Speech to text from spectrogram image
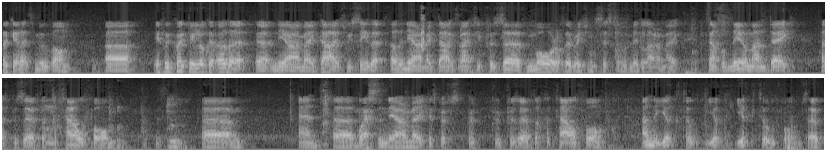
Okay, let's move on. Uh, if we quickly look at other uh, Neo-Aramaic dialects, we see that other Neo-Aramaic dialects have actually preserved more of the original system of Middle Aramaic. For example, Neo-Mandaic has preserved the Qatal form. Um, and uh, Western Neo-Aramaic has pre- pre- pre- preserved the Qatal form and the Yuktul, form. So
